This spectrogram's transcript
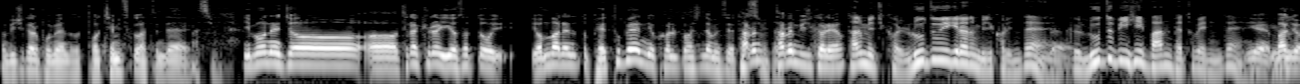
뮤지컬을 보면 더, 더 재밌을 것 같은데. 맞습니다. 이번에 저, 어, 드라큘라에 이어서 또 연말에는 또 베토벤 역할을 또 하신다면서요. 다른, 맞습니다. 다른 뮤지컬이에요? 다른 뮤지컬 루드윅이라는 뮤지컬인데 네. 그 루드비히 반 베토벤인데 예, 그 맞아,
